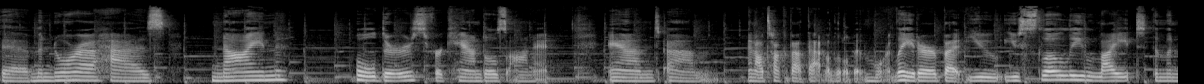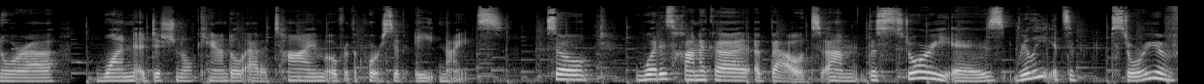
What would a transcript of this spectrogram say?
the menorah has nine holders for candles on it, and um, and I'll talk about that a little bit more later. But you you slowly light the menorah one additional candle at a time over the course of eight nights. So. What is Hanukkah about? Um, the story is really it's a story of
